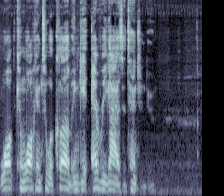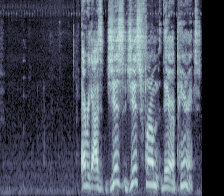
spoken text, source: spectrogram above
walk can walk into a club and get every guy's attention, dude. Every guy's just just from their appearance.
